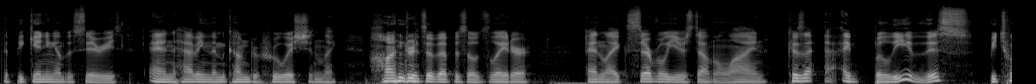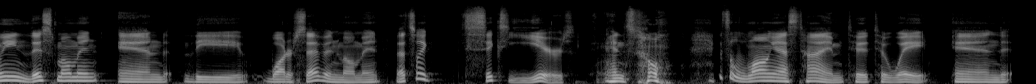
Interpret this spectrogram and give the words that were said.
the beginning of the series and having them come to fruition like hundreds of episodes later and like several years down the line. Because I, I, believe this between this moment and the water 7 moment that's like six years. And so it's a long ass time to to wait. And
